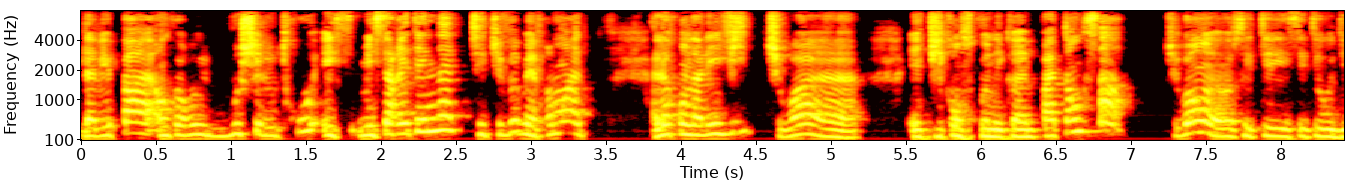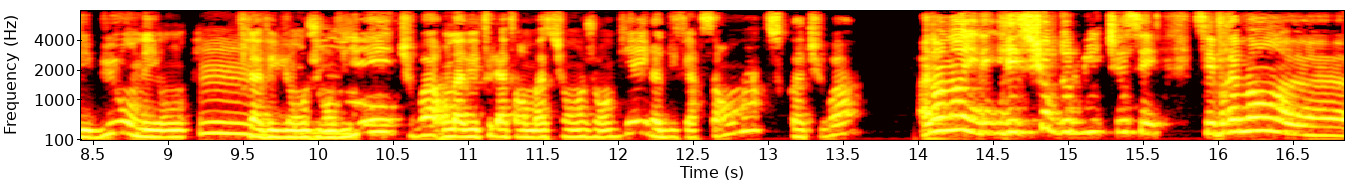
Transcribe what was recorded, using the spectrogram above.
n'avait pas encore eu bouché le trou, et, mais il s'arrêtait net, si tu veux, mais vraiment, alors qu'on allait vite, tu vois. Euh, et puis qu'on se connaît quand même pas tant que ça. Tu vois, c'était c'était au début, on est, on, je l'avais eu en janvier, tu vois, on avait fait la formation en janvier, il a dû faire ça en mars, quoi, tu vois. Ah non non, il est, il est sûr de lui, tu sais, c'est c'est vraiment, euh,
